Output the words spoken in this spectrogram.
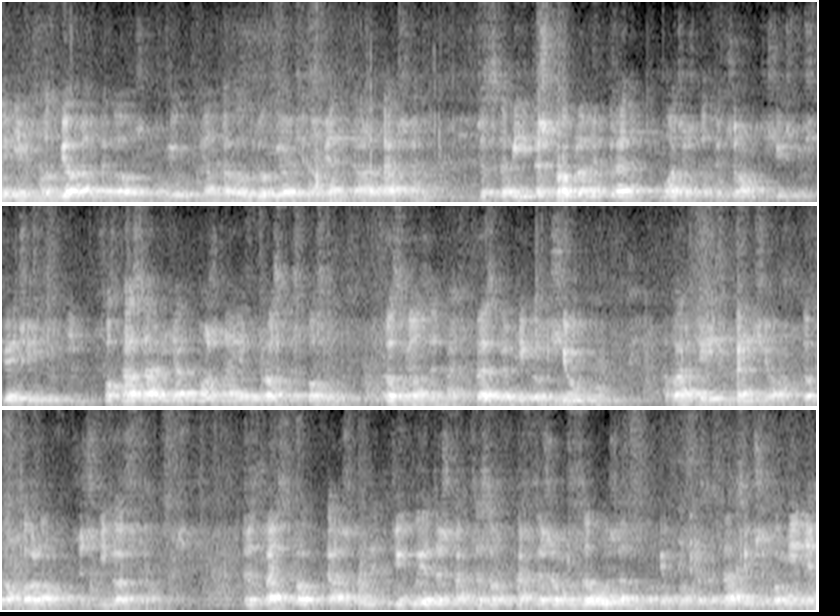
odpowiednim odbiorem tego, o czym mówił Jan Paweł II, Ojciec Święty, ale także przedstawili też problemy, które młodzież dotyczą w dzisiejszym świecie i, i pokazali, jak można je w prosty sposób rozwiązywać, bez wielkiego wysiłku, a bardziej chęcią, dobrą wolą, życzliwością. Drodzy Państwo, każdy, dziękuję też harcerzom, z Załuża za piękną prezentację, przypomnienie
